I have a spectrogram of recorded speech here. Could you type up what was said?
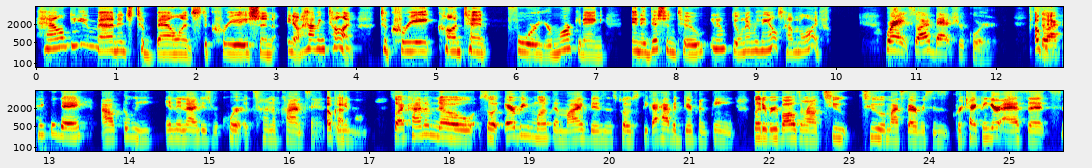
How do you manage to balance the creation, you know, having time to create content for your marketing in addition to, you know, doing everything else, having a life? Right. So I batch record. Okay. So I pick a day out the week and then I just record a ton of content. Okay. You know, so I kind of know, so every month in my business, so to speak, I have a different theme, but it revolves around two, two of my services, protecting your assets.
